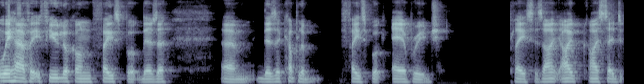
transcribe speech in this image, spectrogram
we have. If you look on Facebook, there's a um, there's a couple of Facebook Airbridge places. I, I I said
